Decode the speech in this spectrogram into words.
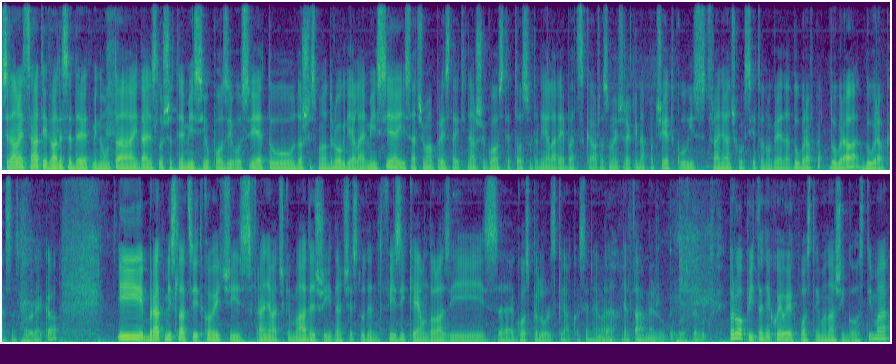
17 sati i 29 minuta i dalje slušate emisiju Poziv u svijetu. Došli smo do drugog dijela emisije i sad ćemo vam predstaviti naše goste. To su Daniela Rebac, kao što smo već rekli na početku, iz Franjevačkog svjetovnog reda Dubravka, Dubrava, Dubravka sam skoro rekao. I brat Mislav Cvitković iz Franjevačke mladeži, znači student fizike, on dolazi iz eh, Gospelurske, ako se ne vara, jel tako? Župe, Gospe Lucke. Prvo pitanje koje uvijek postavimo našim gostima,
